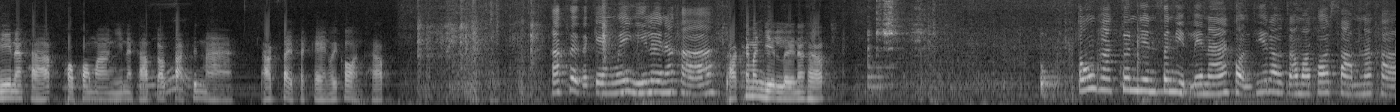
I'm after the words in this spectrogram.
นี่นะครับ พอพองมาอย่างนี้นะครับโอ้เราตักขึ้นมาพักใส่ตะแกรงไว้ก่อนครับ พักใส่ตะแกรงไว้อย่างนี้เลยนะคะ พักให้มันเย็นเลยนะครับ ต้องพักจนเย็นสนิทเลยนะ ก่อนที่เราจะเอามาทอดซ้ำนะคะ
